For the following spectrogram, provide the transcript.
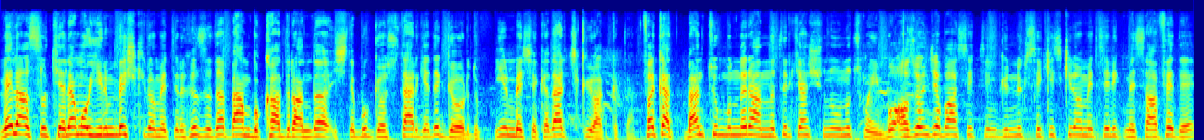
Velhasıl kelam o 25 kilometre hızı da ben bu kadranda işte bu göstergede gördüm. 25'e kadar çıkıyor hakikaten. Fakat ben tüm bunları anlatırken şunu unutmayın. Bu az önce bahsettiğim günlük 8 kilometrelik mesafede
